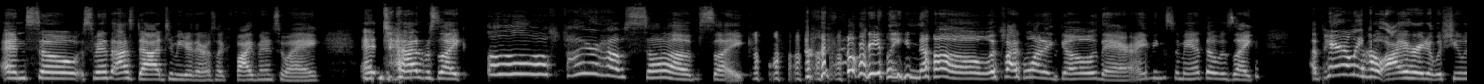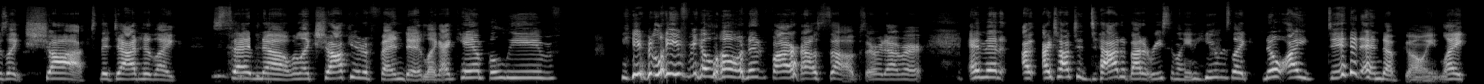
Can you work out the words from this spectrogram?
And so Samantha asked dad to meet her there. It was like five minutes away. And dad was like, Oh, Firehouse subs. Like, I don't really know if I want to go there. And I think Samantha was like, apparently, how I heard it was she was like shocked that dad had like said no and like shocked and offended. Like, I can't believe you leave me alone at Firehouse Subs or whatever. And then I, I talked to dad about it recently and he was like, No, I did end up going. Like,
